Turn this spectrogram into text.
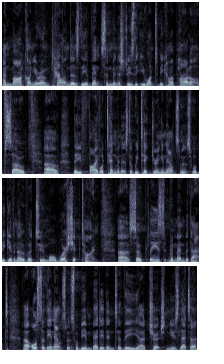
and mark on your own calendars the events and ministries that you want to become a part of. So uh, the five or ten minutes that we take during announcements will be given over to more worship time. Uh, so please remember that. Uh, also, the announcements will be embedded into the uh, church newsletter.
